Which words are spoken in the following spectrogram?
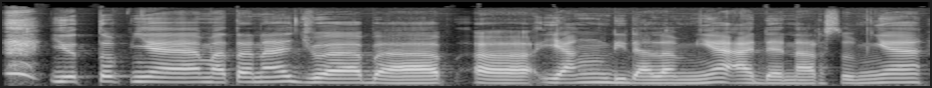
YouTube-nya Mata Najwa Bab eh, yang di dalamnya ada narsumnya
